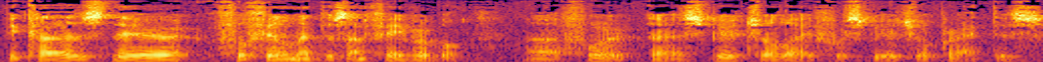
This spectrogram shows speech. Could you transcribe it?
because their fulfillment is unfavorable uh, for uh, spiritual life, for spiritual practice.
